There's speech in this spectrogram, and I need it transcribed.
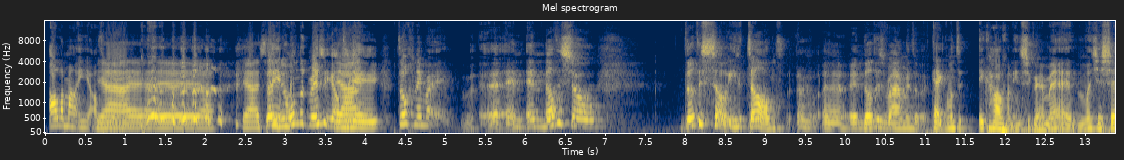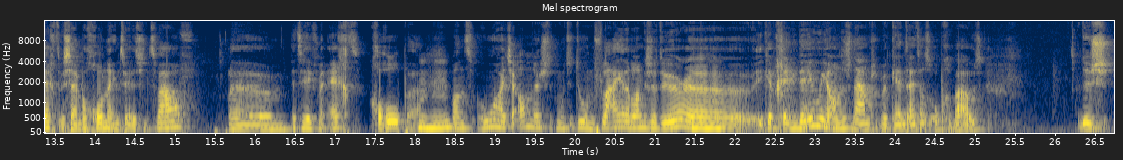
allemaal in je atelier. ja, ja, ja, ja, ja, Stel je 100 mensen in je atelier. Toch? Nee, maar... eh, en, en dat is zo... Dat is zo irritant. Eh, eh, en dat is waar met... Kijk, want ik hou van Instagram. Hè? En Want je zegt, we zijn begonnen in 2012. Ehm, het heeft me echt geholpen. Mhm. Want hoe had je anders het moeten doen? Flyeren langs de deur? Eh, Mhm. Ik heb geen idee hoe je anders naamsbekendheid had opgebouwd. Dus,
